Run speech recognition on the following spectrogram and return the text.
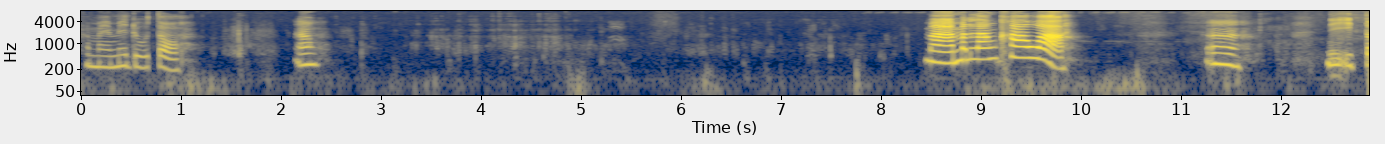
ทำไมไม่ดูต่อ เอาหมามันลังเข้าอะ เออ นี่อีโต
